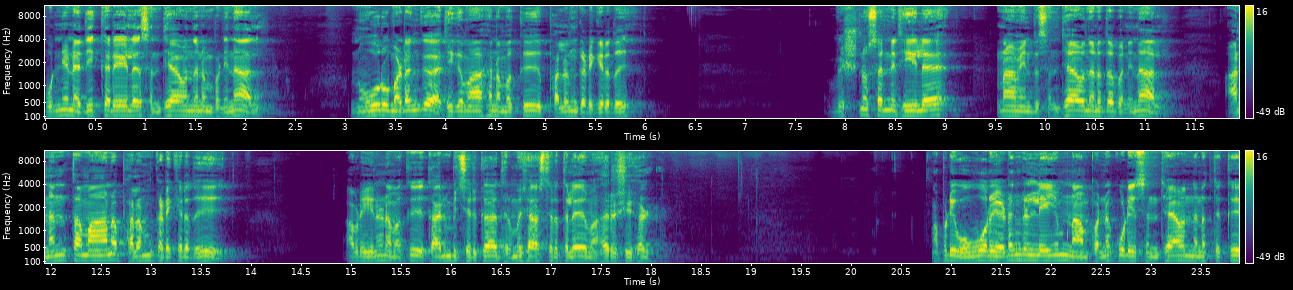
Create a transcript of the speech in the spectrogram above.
புண்ணிய நதிக்கரையில் சந்தியாவந்தனம் பண்ணினால் நூறு மடங்கு அதிகமாக நமக்கு பலன் கிடைக்கிறது. விஷ்ணு சந்நிதியில் நாம் இந்த சந்தியாவந்தனத்தை பண்ணினால் அனந்தமான பலம் கிடைக்கிறது அப்படின்னு நமக்கு காண்பிச்சிருக்கா தர்மசாஸ்திரத்தில் மகர்ஷிகள். அப்படி ஒவ்வொரு இடங்கள்லேயும் நாம் பண்ணக்கூடிய சந்தியாவந்தனத்துக்கு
